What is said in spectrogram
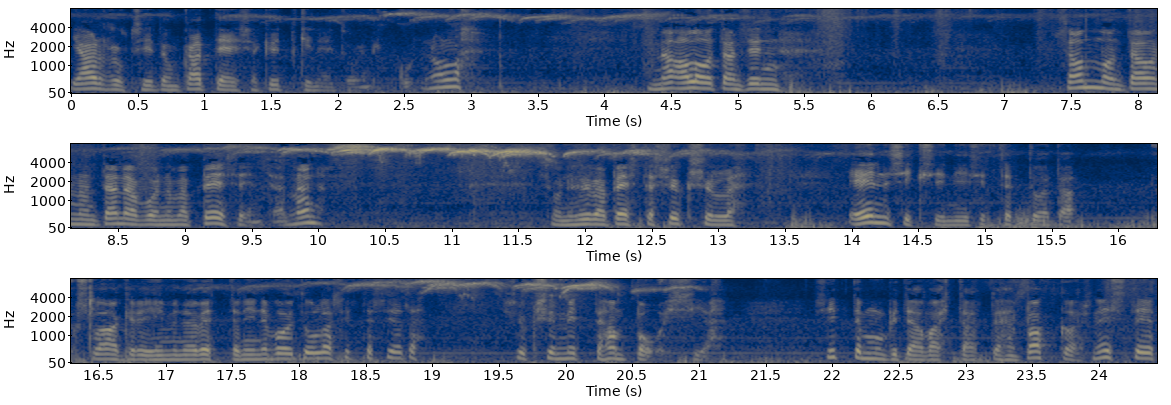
Jarrut siitä on kateissa, kytkin ei toimi kunnolla. Mä aloitan sen Sammon taunan tänä vuonna mä pesen tämän. Se on hyvä pestä syksyllä ensiksi, niin sitten tuota, jos laakeriin menee vettä, niin ne voi tulla sitten sieltä syksyn mittahan pois. Ja sitten mun pitää vaihtaa tähän pakkausnesteet.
